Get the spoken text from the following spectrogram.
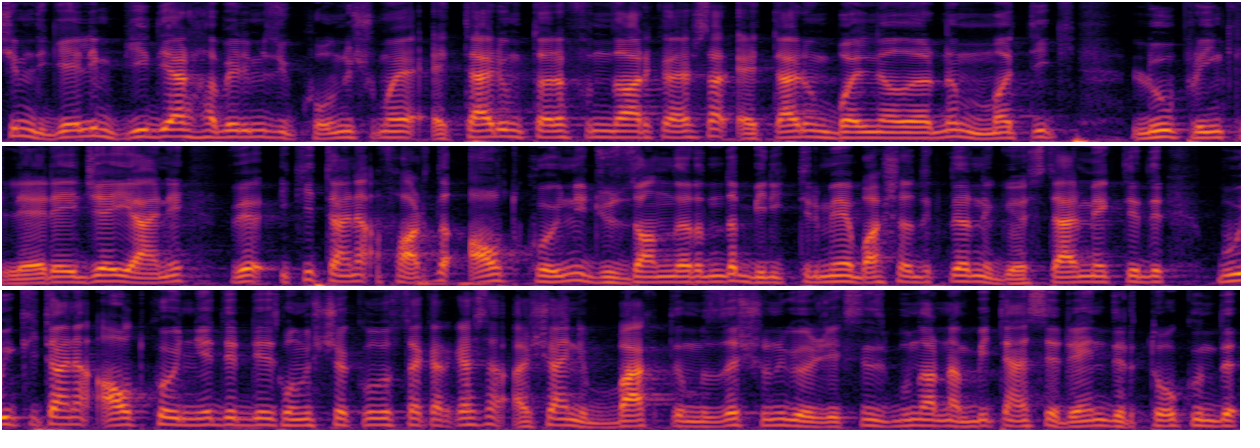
Şimdi gelelim bir diğer haberimizi konuşmaya. Ethereum tarafında arkadaşlar Ethereum balinalarının Matic, Loopring, LRC yani ve iki tane farklı altcoin'i cüzdanlarında biriktirmeye başladıklarını göstermektedir. Bu iki tane altcoin nedir diye konuşacak olursak arkadaşlar aşağı inip baktığımızda şunu göreceksiniz. Bunlardan bir tanesi Render Token'dı.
